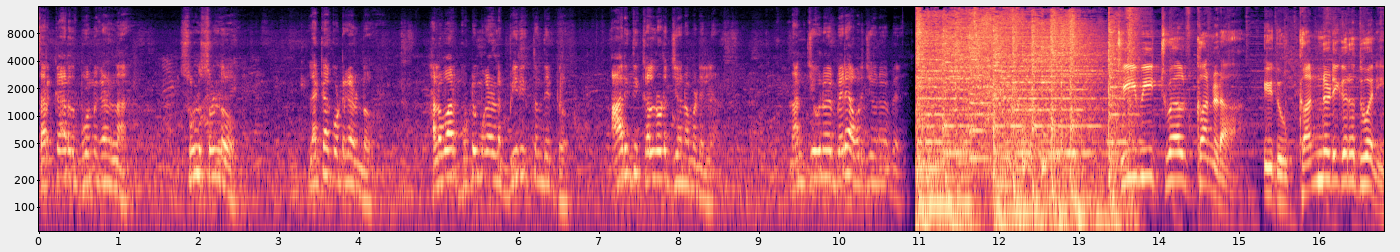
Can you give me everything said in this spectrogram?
ಸರ್ಕಾರದ ಭೂಮಿಗಳನ್ನ ಸುಳ್ಳು ಸುಳ್ಳು ಲೆಕ್ಕ ಕೊಟ್ಕೊಂಡು ಹಲವಾರು ಕುಟುಂಬಗಳನ್ನ ಬೀದಿಗೆ ತಂದಿಟ್ಟು ಆ ರೀತಿ ಕಲ್ಲೊಡ ಜೀವನ ಮಾಡಿಲ್ಲ. ನನ್ನ ಜೀವನವೇ ಬೇರೆ, ಅವ್ರ ಜೀವನವೇ ಬೇರೆ. ಟಿವಿ ಟ್ವೆಲ್ವ್ ಕನ್ನಡ, ಇದು ಕನ್ನಡಿಗರ ಧ್ವನಿ.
